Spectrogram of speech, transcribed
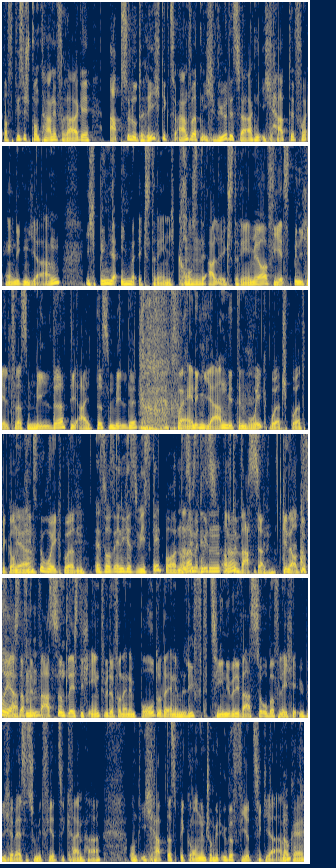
auf diese spontane Frage absolut richtig zu antworten. Ich würde sagen, ich hatte vor einigen Jahren, ich bin ja immer extrem, ich koste mhm. alle Extreme auf. Jetzt bin ich etwas milder, die Altersmilde. vor einigen Jahren mit dem Wakeboard-Sport begonnen. Ja. Kennst du Wakeboarden? ist so was ähnliches wie Skateboarden, das oder? Ist mit diesen, auf ne? dem Wasser. Genau, du so, fährst ja. auf mhm. dem Wasser und lässt dich entweder von einem Boot oder einem Lift ziehen über die Wasseroberfläche, üblicherweise so mit 40 km/h. Und ich habe das begonnen schon mit über 40 Jahren. Okay.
